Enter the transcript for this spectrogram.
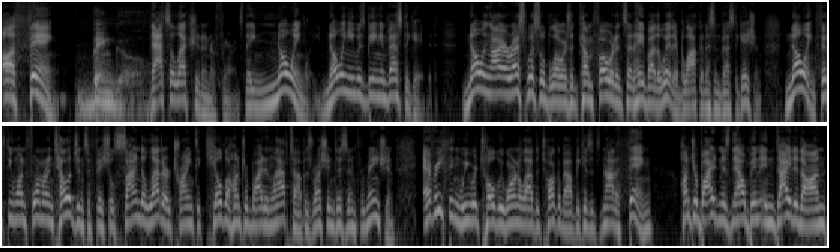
a thing. Bingo. That's election interference. They knowingly, knowing he was being investigated, knowing IRS whistleblowers had come forward and said, hey, by the way, they're blocking this investigation, knowing 51 former intelligence officials signed a letter trying to kill the Hunter Biden laptop as Russian disinformation. Everything we were told we weren't allowed to talk about because it's not a thing, Hunter Biden has now been indicted on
